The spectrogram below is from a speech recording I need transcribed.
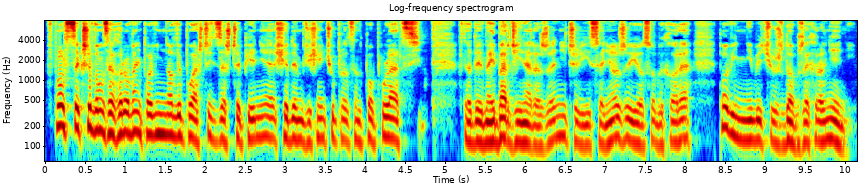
W Polsce krzywą zachorowań powinno wypłaszczyć zaszczepienie 70% populacji. Wtedy najbardziej narażeni, czyli seniorzy i osoby chore, powinni być już dobrze chronieni.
